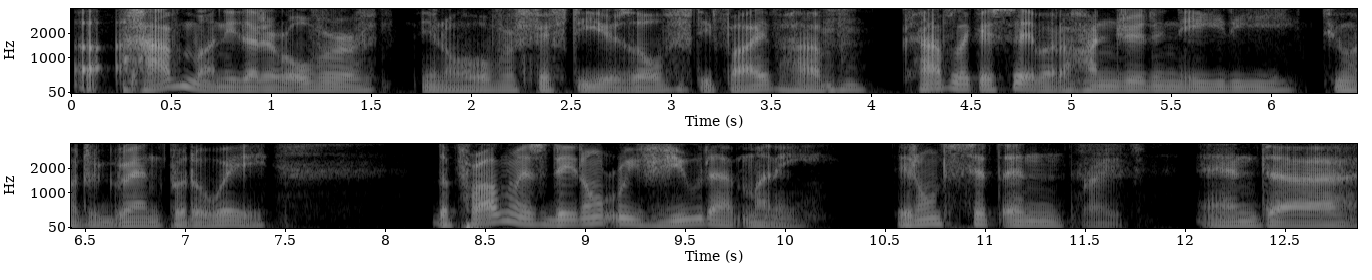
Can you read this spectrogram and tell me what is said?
uh, have money that are over, you know, over 50 years old, 55, have mm-hmm. have like I say about 180, 200 grand put away. The problem is they don't review that money. They don't sit and right and uh,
